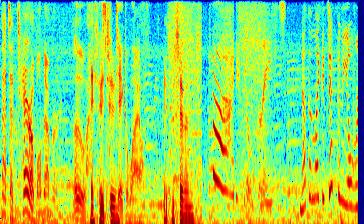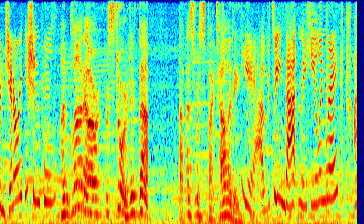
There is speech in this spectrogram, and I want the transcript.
That's a terrible number. Oh, Eight this three two. could take a while. Eight three seven. Ah, I feel great. Nothing like a dip in the old regeneration pool. I'm glad our restorative bath has rest vitality. Yeah, between that and the healing ray, I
